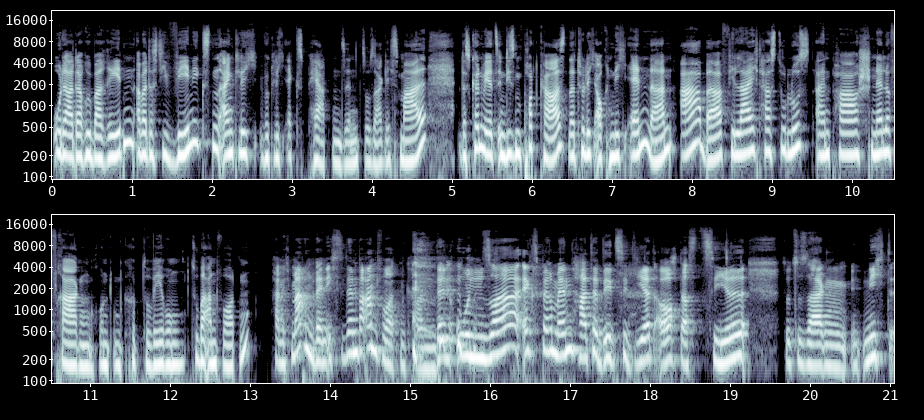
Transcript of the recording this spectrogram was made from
oder darüber reden, aber dass die wenigsten eigentlich wirklich Experten sind, so sage ich es mal. Das können wir jetzt in diesem Podcast natürlich auch nicht ändern, aber vielleicht hast du Lust, ein paar schnelle Fragen rund um Kryptowährung zu beantworten. Kann ich machen, wenn ich sie denn beantworten kann. denn unser Experiment hatte dezidiert auch das Ziel, sozusagen nicht,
